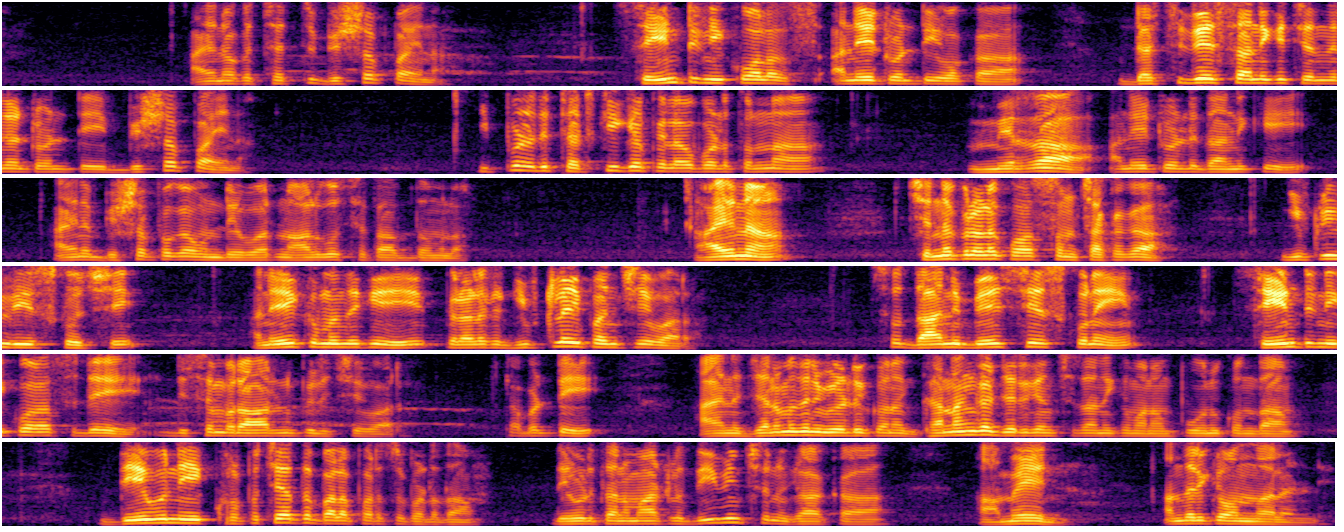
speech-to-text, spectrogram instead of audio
ఆయన ఒక చర్చ్ బిషప్ ఆయన. సెయింట్ నికోలస్ అనేటువంటి ఒక డచ్ దేశానికి చెందినటువంటి బిషప్ ఆయన. ఇప్పుడు అది టర్కీగా పిలువబడుతున్న మిర్రా అనేటువంటి దానికి ఆయన బిషప్గా ఉండేవారు నాలుగో శతాబ్దంలో. ఆయన చిన్నపిల్లల కోసం చక్కగా గిఫ్ట్లు తీసుకొచ్చి అనేక మందికి పిల్లలకి గిఫ్ట్లు అయి పంచేవారు. సో దాన్ని బేస్ చేసుకుని సెయింట్ నికోలస్ డే డిసెంబర్ ఆరుని పిలిచేవారు. కాబట్టి ఆయన జన్మదిన వేడుకను ఘనంగా జరిగించడానికి మనం పూనుకుందాం. దేవుని కృపచేత బలపరచబడదాం. దేవుడు తన మాటలు దీవించునుగాక. ఆమెన్. అందరికీ వందాలండి.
